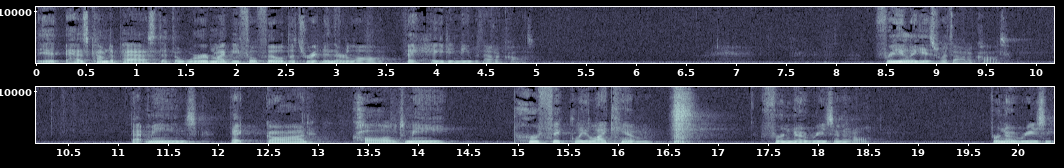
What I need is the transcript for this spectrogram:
it has come to pass that the word might be fulfilled that's written in their law. They hated me without a cause. Freely is without a cause. That means that God called me perfectly like Him for no reason at all. For no reason.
